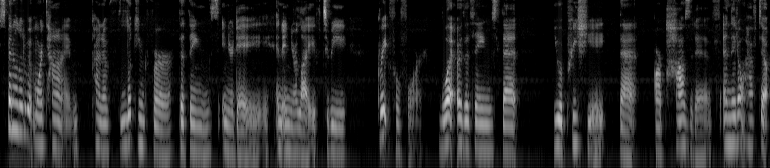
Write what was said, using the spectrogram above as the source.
spend a little bit more time kind of looking for the things in your day and in your life to be grateful for. What are the things that you appreciate that are positive? And they don't have to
